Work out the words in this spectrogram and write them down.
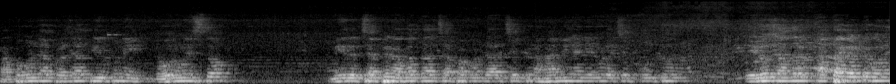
తప్పకుండా ప్రజా తీర్పుని గౌరవిస్తాం. మీరు చెప్పిన అబద్ధాలు చెప్పకుండా చెప్పిన హామీలన్నీ కూడా చెప్పుకుంటూ ఈరోజు అందరూ కట్టగట్టుకొని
